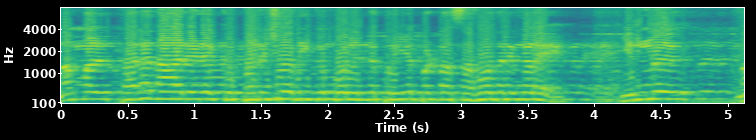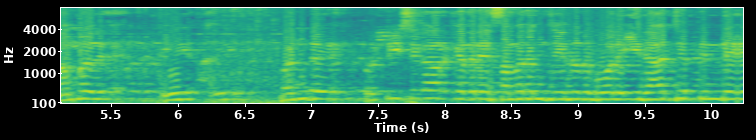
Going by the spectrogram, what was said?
നമ്മൾ തലനാരിഴക്ക് പരിശോധിക്കുമ്പോൾ എന്റെ പ്രിയപ്പെട്ട സഹോദരങ്ങളെ ഇന്ന് നമ്മൾ ഈ പണ്ട് ബ്രിട്ടീഷുകാർക്കെതിരെ സമരം ചെയ്തതുപോലെ ഈ രാജ്യത്തിന്റെ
